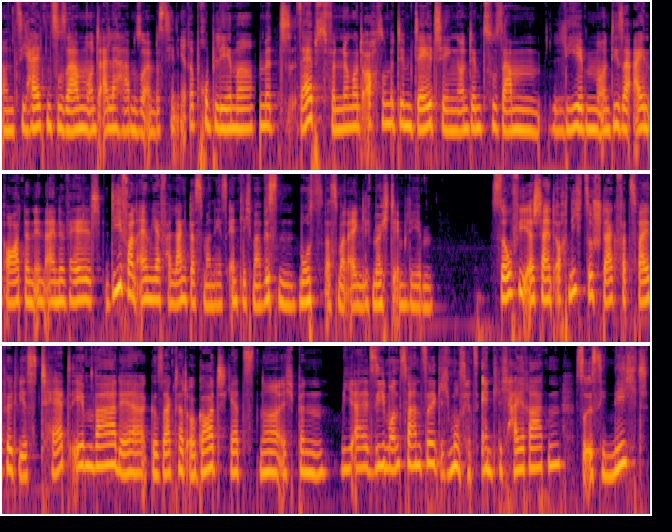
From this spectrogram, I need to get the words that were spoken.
und sie halten zusammen und alle haben so ein bisschen ihre Probleme mit Selbstfindung und auch so mit dem Dating und dem Zusammenleben und dieser Einordnen in eine Welt, die von einem ja verlangt, dass man jetzt endlich mal wissen muss, was man eigentlich möchte im Leben. Sophie erscheint auch nicht so stark verzweifelt, wie es Ted eben war, der gesagt hat, oh Gott, jetzt, ne, ich bin wie alt, 27, ich muss jetzt endlich heiraten. So ist sie nicht.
